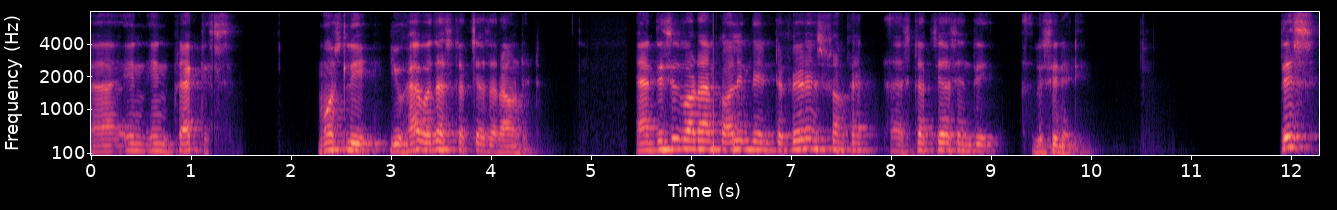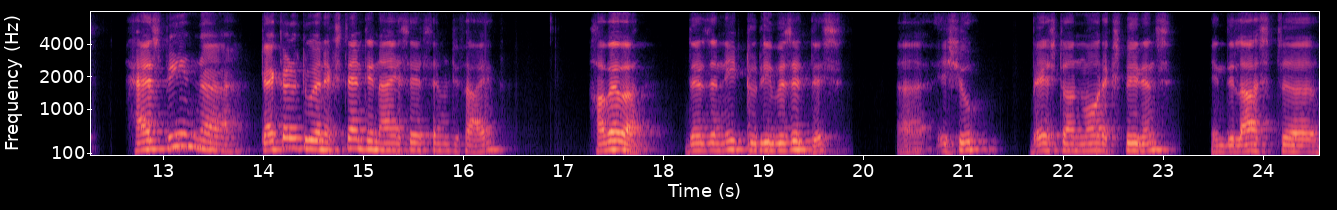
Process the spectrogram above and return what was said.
uh, in, in practice. Mostly, you have other structures around it. And this is what I'm calling the interference from fact, uh, structures in the vicinity. This has been uh, tackled to an extent in IS 75. However, there's a need to revisit this uh, issue based on more experience in the last uh,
